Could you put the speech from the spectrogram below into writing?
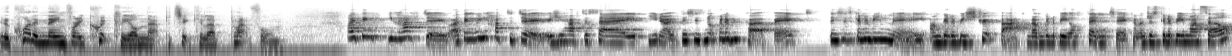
you know, quite a name very quickly on that particular platform. I think you have to. I think what you have to do is you have to say, you know, this is not going to be perfect. This is going to be me. I'm going to be stripped back and I'm going to be authentic and I'm just going to be myself.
